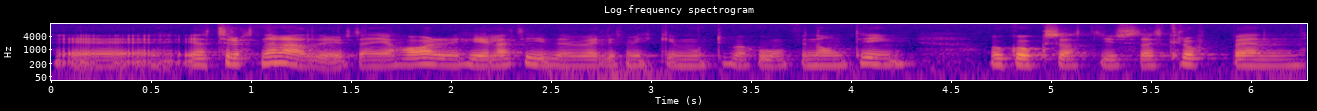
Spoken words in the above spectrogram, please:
eh, jag tröttnar aldrig utan jag har hela tiden väldigt mycket motivation för någonting. Och också att just att kroppen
